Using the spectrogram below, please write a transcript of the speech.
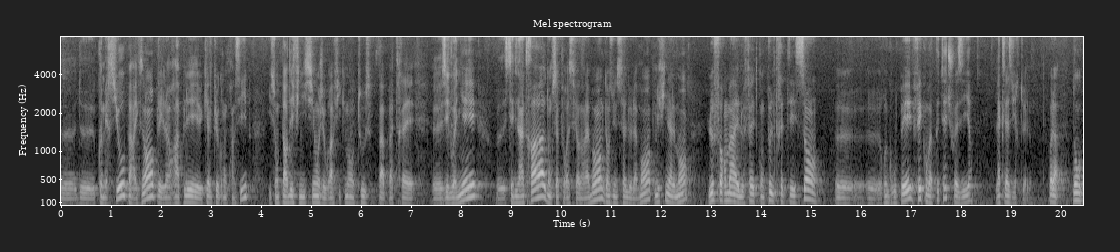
euh, de commerciaux par exemple et leur rappeler quelques grands principes. Ils sont par définition géographiquement tous pas, très éloignés. c'est de l'intra, donc ça pourrait se faire dans la banque, dans une salle de la banque, mais finalement, le format et le fait qu'on peut le traiter sans euh, euh, regroupé fait qu'on va peut-être choisir la classe virtuelle. Voilà. Donc,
